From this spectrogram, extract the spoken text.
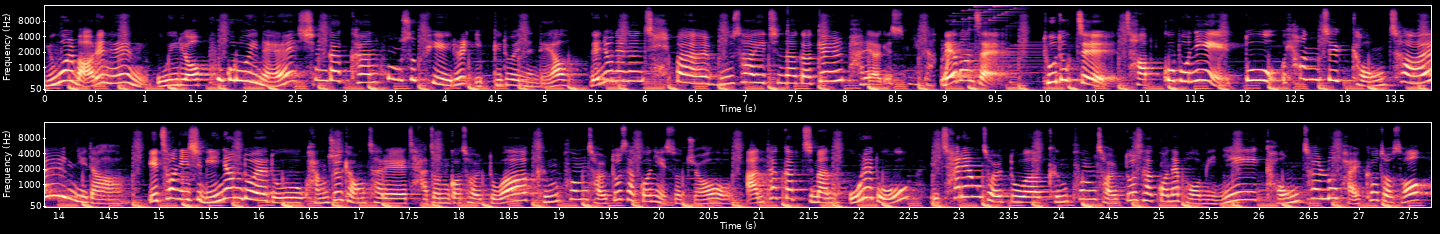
6월 말에는 오히려 폭우로 인해 심각한 홍수 피해를 입기도 했는데요. 내년에는 제발 무사히 지나가길 바라야겠습니다. 네 번째, It. 도둑질 잡고 보니 또 현직 경찰입니다. 2022년도에도 광주 경찰의 자전거 절도와 금품 절도 사건이 있었죠. 안타깝지만 올해도 이 차량 절도와 금품 절도 사건의 범인이 경찰로 밝혀져서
